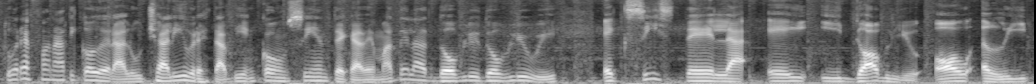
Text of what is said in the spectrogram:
tú eres fanático de la lucha libre, estás bien consciente que además de la WWE existe la AEW, All Elite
